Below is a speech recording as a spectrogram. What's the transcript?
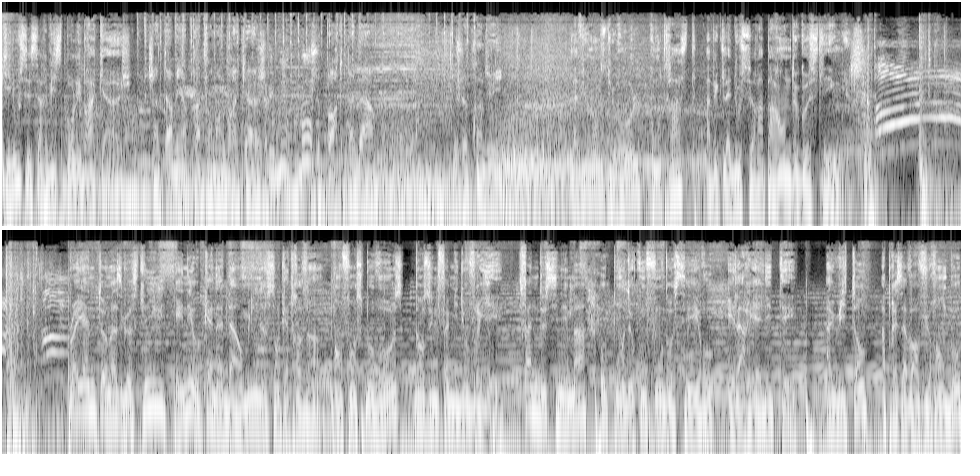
qui loue ses services pour les braquages. J'interviens pas pendant le braquage. Je porte pas d'armes. Je conduis. La violence du rôle contraste avec la douceur apparente de Gosling. Ryan Thomas Gosling est né au Canada en 1980, enfance morose dans une famille d'ouvriers, fan de cinéma au point de confondre ses héros et la réalité. À 8 ans, après avoir vu Rambo,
